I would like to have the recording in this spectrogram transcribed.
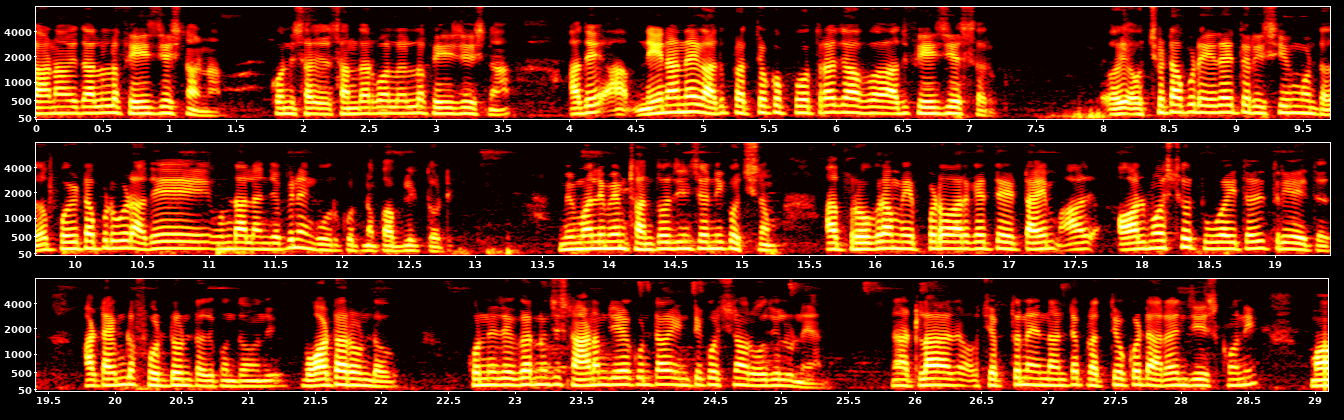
చాలా విధాలలో ఫేస్ చేసిన అన్న. కొన్ని స- సందర్భాలలో ఫేస్ చేసిన. అదే నేననే కాదు ప్రతి ఒక్క పోతరాజ్ అది ఫేస్ చేస్తారు. వచ్చేటప్పుడు ఏదైతే రిసీవింగ్ ఉంటుందో పోయేటప్పుడు కూడా అదే ఉండాలని చెప్పి నేను కోరుకుంటున్నాను పబ్లిక్ తోటి. మిమ్మల్ని మేము సంతోషించడానికి వచ్చినాం. ఆ ప్రోగ్రామ్ ఎప్పటి వరకు అయితే టైం ఆల్మోస్ట్ టూ అవుతుంది త్రీ అవుతుంది ఆ టైంలో ఫుడ్ ఉంటుంది కొంతమంది. వాటర్ ఉండవు. కొన్ని దగ్గర నుంచి స్నానం చేయకుండా ఇంటికి వచ్చిన రోజులు ఉన్నాయని నేను అట్లా చెప్తున్నా ఏంటంటే ప్రతి ఒక్కటి అరేంజ్ చేసుకొని మా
